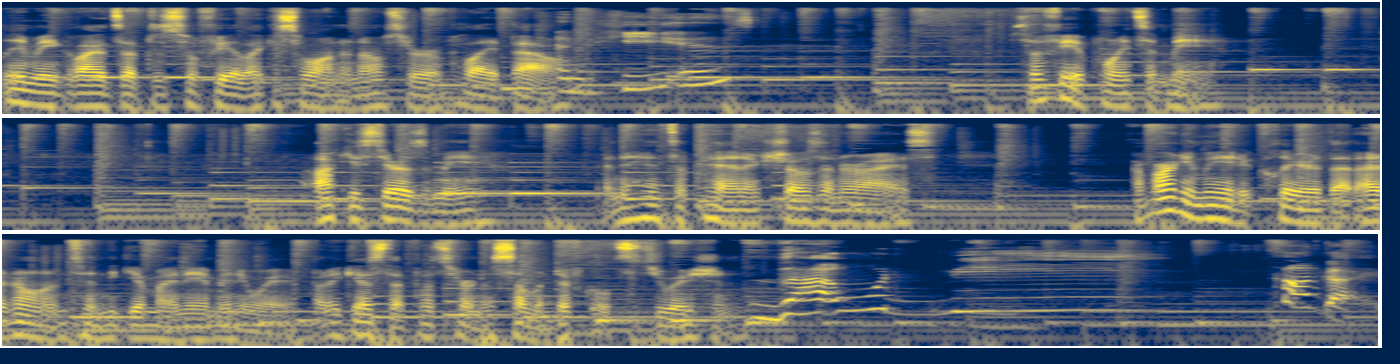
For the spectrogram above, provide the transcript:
Li Mei glides up to Sophia like a swan and offers her a polite bow. And he is? Sophia points at me. Aki stares at me, and a hint of panic shows in her eyes. I've already made it clear that I don't intend to give my name anyway, but I guess that puts her in a somewhat difficult situation. That would be. Kangai.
